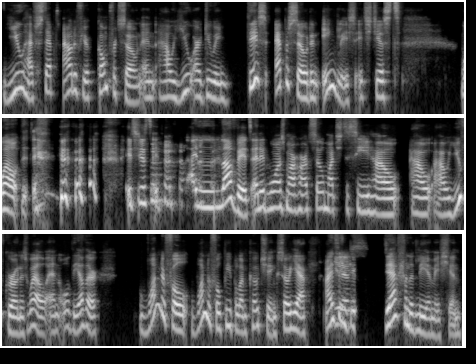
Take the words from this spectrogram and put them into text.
you have stepped out of your comfort zone and how you are doing this episode in English. It's just, well, it's just it, I love it, and it warms my heart so much to see how how how you've grown as well, and all the other wonderful, wonderful people I'm coaching. So yeah, I think yes. it's definitely a mission.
